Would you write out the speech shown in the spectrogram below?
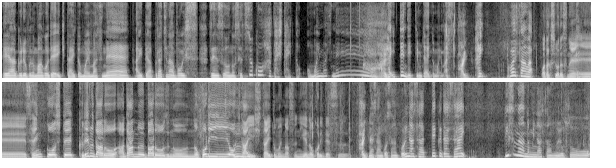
エアグルーヴの孫でいきたいと思いますね。相手はプラチナボイス、前走の雪辱を果たしたいと思いますね。はい、はい、一点で言ってみたいと思います。はい。はい。小林さんは？私はですね、えー、先行してくれるだろうアダムバローズの残りを期待したいと思います、うん、逃げ残りですはい皆さんご参考になさってくださいリスナーの皆さんの予想を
